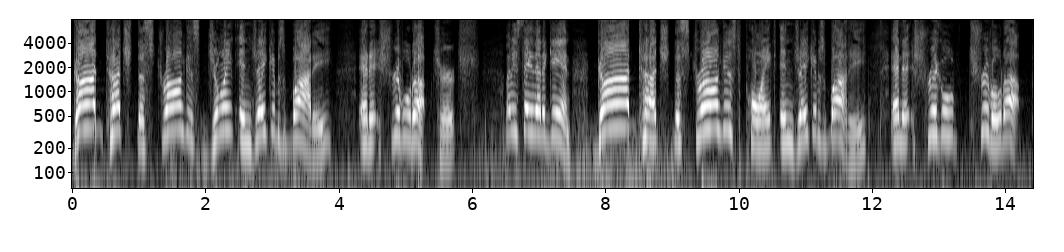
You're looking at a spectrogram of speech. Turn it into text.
God touched the strongest joint in Jacob's body, and it shriveled up, church. Let me say that again. God touched the strongest point in Jacob's body, and it shriveled, shriveled up.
